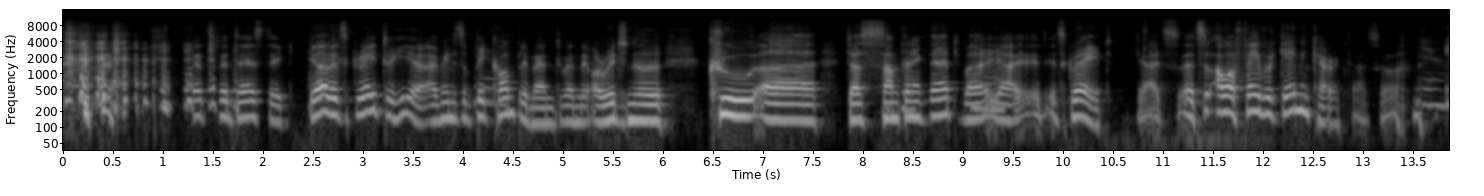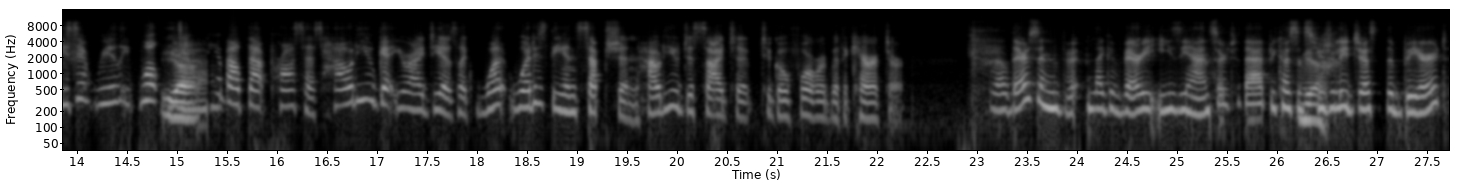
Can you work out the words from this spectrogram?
That's fantastic. Yeah, that's great to hear. I mean, it's a big Yeah. compliment when the original crew uh, does something like that. But Yeah. yeah, it, it's great. Yeah, it's it's our favorite gaming character. So yeah. is it really? Well, yeah. tell me about that process. How do you get your ideas? Like, what what is the inception? How do you decide to to go forward with a character? Well, there's an like a very easy answer to that because it's yeah. usually just the beard.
